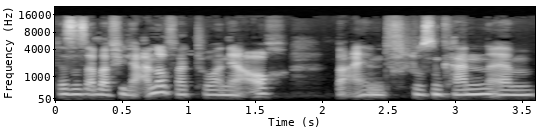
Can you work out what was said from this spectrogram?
Dass es aber viele andere Faktoren ja auch beeinflussen kann, ähm,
